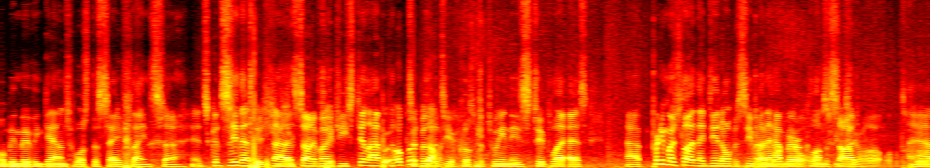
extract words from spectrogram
will be moving down towards the safe lane. So it's good to see that uh, side of OG still have stability, of course, between these two players. Uh, pretty much like they did, obviously, when they had Miracle on the side. Uh,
